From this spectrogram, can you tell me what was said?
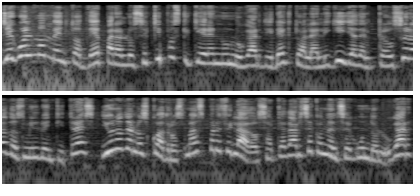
Llegó el momento de para los equipos que quieren un lugar directo a la liguilla del Clausura 2023 y uno de los cuadros más perfilados a quedarse con el segundo lugar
